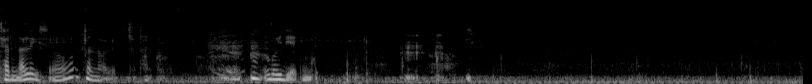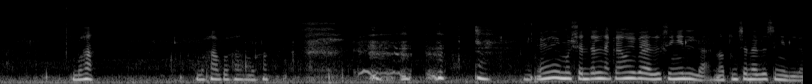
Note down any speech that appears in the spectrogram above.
ঠাণ্ডা লাগিছে, অঁ, ঠাণ্ডা লাগিছে, ঠাণ্ডা বহি দিয়া কিন্তু। বহা বহা বহা বহা। এই মোৰ চেণ্ডেল নাকামিবা আজি ছিঙি দিলা, নতুন চেণ্ডেলটো ছিঙি দিলে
